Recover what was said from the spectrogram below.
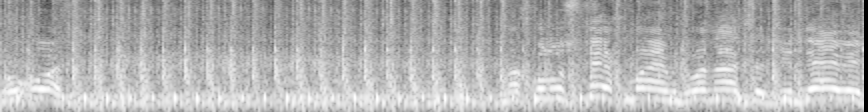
Ну ось. На холостих маємо 12,9.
